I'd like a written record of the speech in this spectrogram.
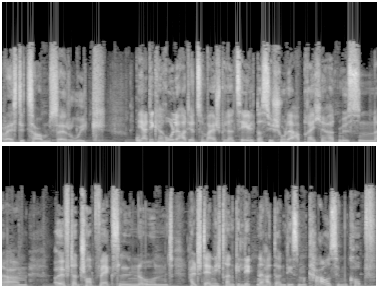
reiß dich zusammen, sei ruhig. Und Ja, die Carole hat ja zum Beispiel erzählt, dass sie Schule abbrechen hat müssen, ähm, öfter Job wechseln und halt ständig dran gelitten hat an diesem Chaos im Kopf.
